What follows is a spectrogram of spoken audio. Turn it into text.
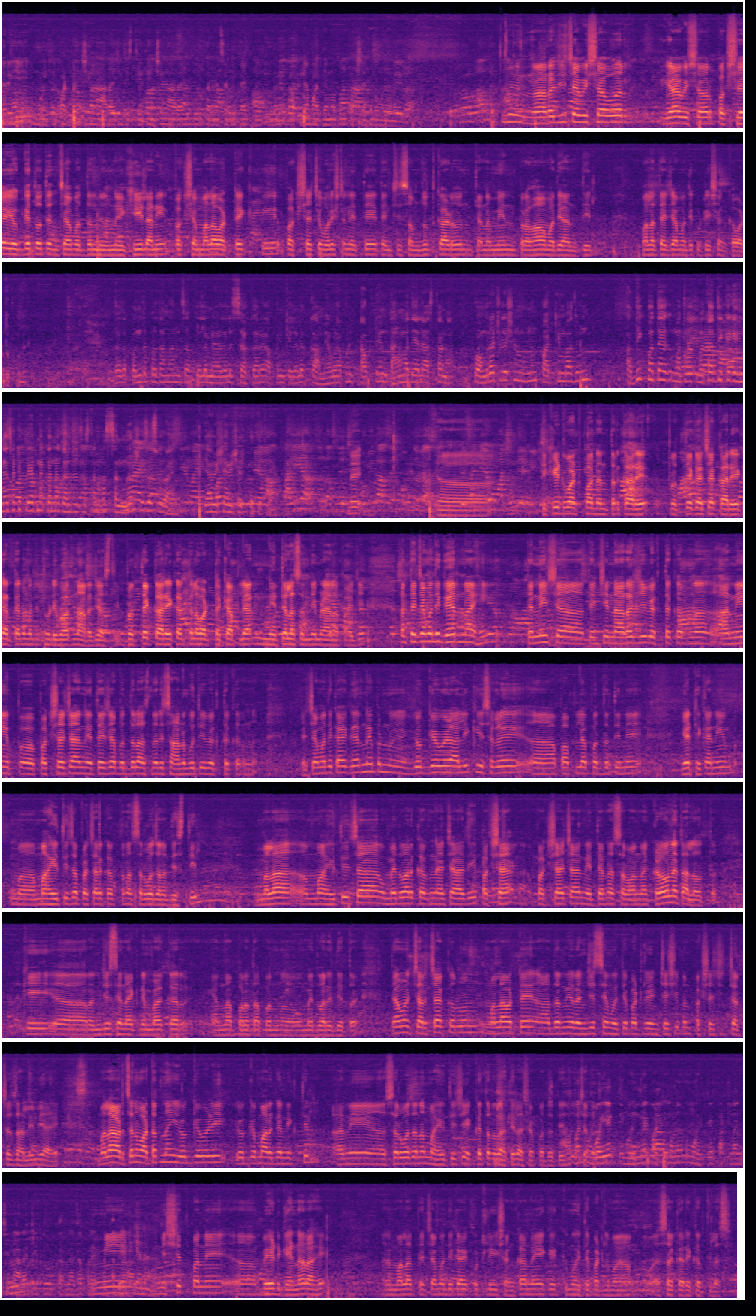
तरीही मोहिते पाटलांची नाराजी दिसते त्यांची नाराजी दूर करण्यासाठी काय प्रयत्न आपल्या माध्यमातून पक्षाकडे नाराजीच्या विषयावर या विषयावर पक्ष योग्य तो त्यांच्याबद्दल निर्णय घेईल आणि पक्ष मला वाटते की पक्षाचे वरिष्ठ नेते त्यांची समजूत काढून त्यांना मेन प्रवाहामध्ये आणतील. मला त्याच्यामध्ये कुठेही शंका वाटत नाही. दादा पंतप्रधानांचं आपल्याला मिळालेलं सहकार्य आपण केलेलं काम. यावेळी आपण टॉप टेन दहामध्ये आले असताना कॉंग्रॅच्युलेशन म्हणून पाठिंबा देऊन अधिक मत मत घेण्यासाठी प्रयत्न करणं गरजेचं असताना हा संघर्ष जो सुरू आहे याविषयी विशेष प्रतिक्रिया नाही तिकीट वाटपानंतर कार्य प्रत्येकाच्या कार्यकर्त्यांमध्ये थोडी बहुत नाराजी असते. प्रत्येक कार्यकर्त्याला वाटतं की आपल्या नेत्याला संधी मिळायला पाहिजे. आणि त्याच्यामध्ये गैर नाही. त्यांनी श- त्यांची नाराजी व्यक्त करणं आणि प पक्षाच्या नेत्याच्याबद्दल असणारी सहानुभूती व्यक्त करणं याच्यामध्ये काय गैर नाही पण योग्य वेळ आली की सगळे आपापल्या पद्धतीने या ठिकाणी म महायुतीचा प्रचार करताना सर्वजण दिसतील. मला महायुतीचा उमेदवार करण्याच्या आधी पक्षा पक्षाच्या नेत्यांना सर्वांना कळवण्यात आलं होतं. की रणजितसिंह नाईक निंबाळकर यांना परत आपण उमेदवारी देतोय. त्यामुळे चर्चा करून मला वाटते आदरणीय रणजितसिंह मोहिते पाटील यांच्याशी पण पक्षाची चर्चा झालेली आहे. मला अडचण वाटत नाही योग्य वेळी योग्य मार्ग निघतील आणि सर्वजण माहितीचे एकत्र राहतील अशा पद्धतीचं मी निश्चितपणे भेट घेणार आहे. आणि मला त्याच्यामध्ये काय कुठली शंका नाही की की मोहिते पाटील मा सहकार्य करतील असं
